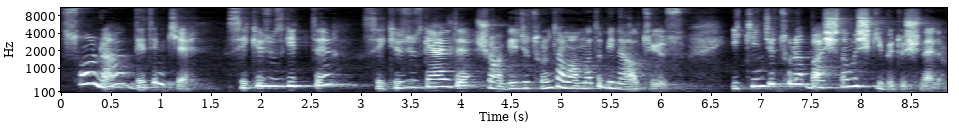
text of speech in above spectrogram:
Sonra dedim ki 800 gitti. 800 geldi. Şu an birinci turunu tamamladı 1600. İkinci tura başlamış gibi düşünelim.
